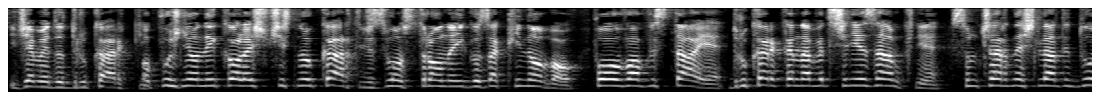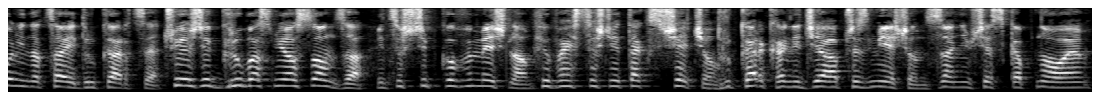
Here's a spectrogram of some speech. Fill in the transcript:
Idziemy do drukarki. Opóźniony koleś wcisnął kartridż w złą stronę i go zaklinował. Połowa wystaje. Drukarka nawet się nie zamknie. Są czarne ślady dłoni na całej drukarce. Czuję, że grubas mnie osądza, więc coś szybko wymyślam. Chyba jest coś nie tak z siecią. Drukarka nie działa przez miesiąc. Zanim się skapnąłem,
